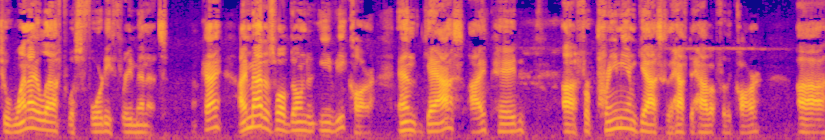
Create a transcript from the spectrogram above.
to when I left was 43 minutes. Okay. I might as well have owned an EV car and gas. I paid, uh, for premium gas because I have to have it for the car. Uh,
